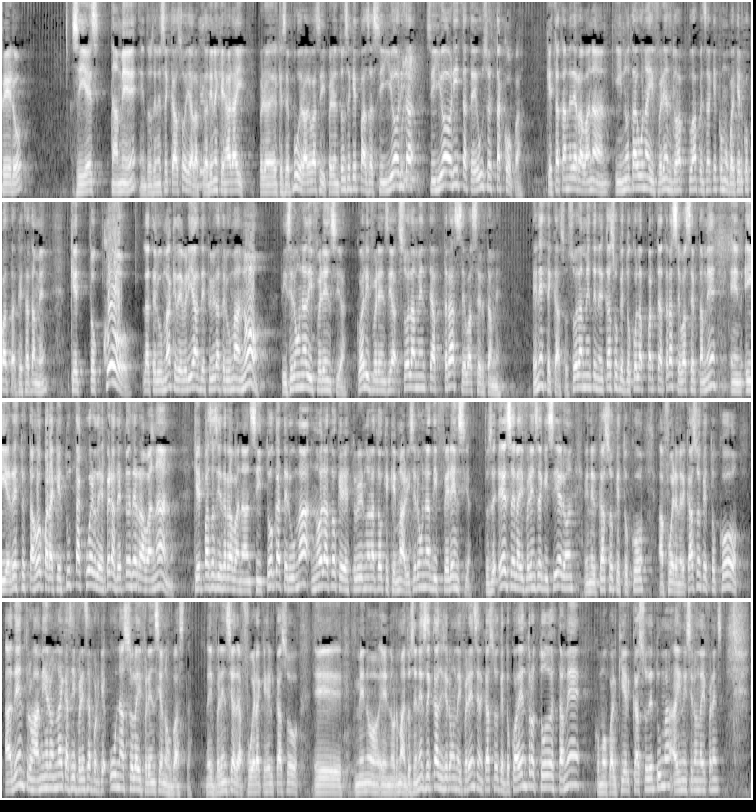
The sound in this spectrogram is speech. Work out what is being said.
Pero si es tamé, entonces en ese caso ya la, tienes que dejar ahí. Pero es que se pudra, algo así. Pero entonces, ¿qué pasa? Si yo ahorita, si yo ahorita te uso esta copa, que está tamé de Rabanán, y no te hago una diferencia, tú vas, tú vas, a pensar que es como cualquier copa que está tamé, que tocó la terumá, que deberías destruir la terumá. No, te hicieron una diferencia. ¿Cuál es la diferencia? Solamente atrás se va a hacer tamé. En este caso, solamente en el caso que tocó la parte de atrás se va a hacer tamé y el resto está hoy para que tú te acuerdes, espérate, esto es de Rabanán. ¿Qué pasa si es de Rabanán? Si toca teruma, no la toque destruir, no la toque quemar. Hicieron una diferencia. Entonces, esa es la diferencia que hicieron en el caso que tocó afuera. En el caso que tocó adentro, a mí no hay hacer diferencia porque una sola diferencia nos basta. La diferencia de afuera, que es el caso eh, menos eh, normal. Entonces, en ese caso hicieron una diferencia. En el caso que tocó adentro, todo está me, como cualquier caso de tuma, ahí no hicieron la diferencia.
